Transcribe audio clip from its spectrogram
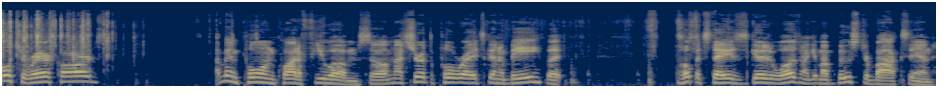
ultra rare cards, I've been pulling quite a few of them, so I'm not sure what the pull rate's going to be, but I hope it stays as good as it was when I get my booster box in.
